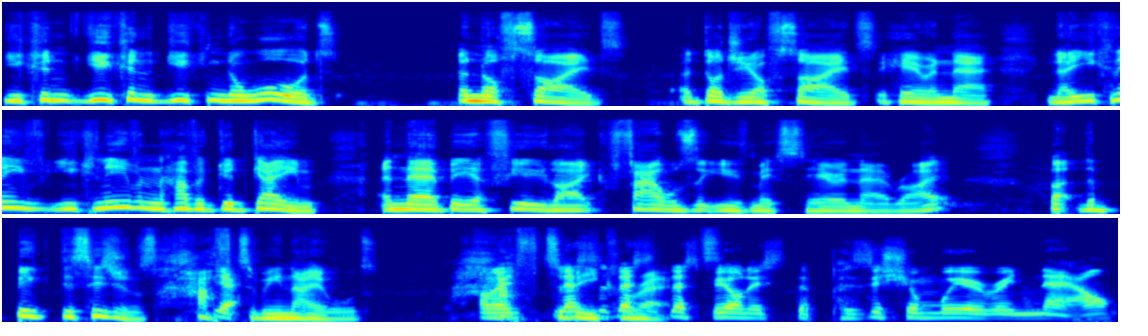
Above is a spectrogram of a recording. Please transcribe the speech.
You can you can you can award an offside, a dodgy offside here and there. You know, you can even you can even have a good game and there be a few like fouls that you've missed here and there, right? But the big decisions have Yeah. to be nailed. Have I mean, to let's, be let's correct. let's be honest. The position we're in now,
